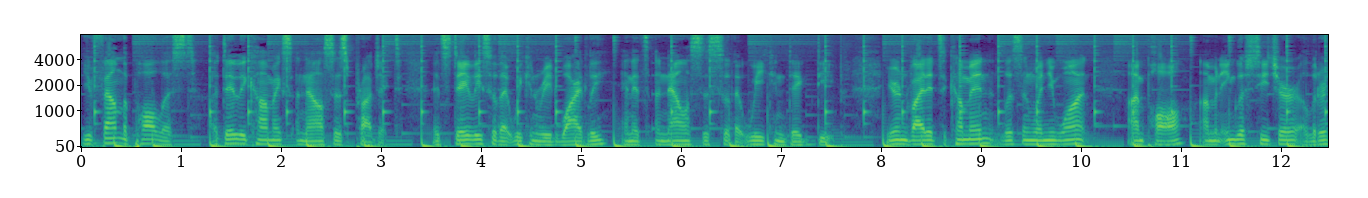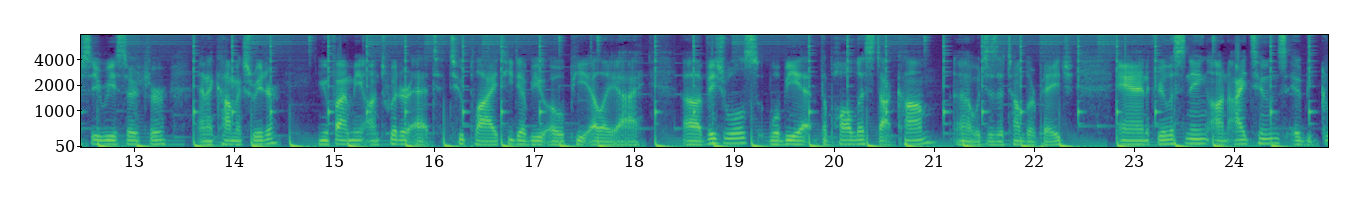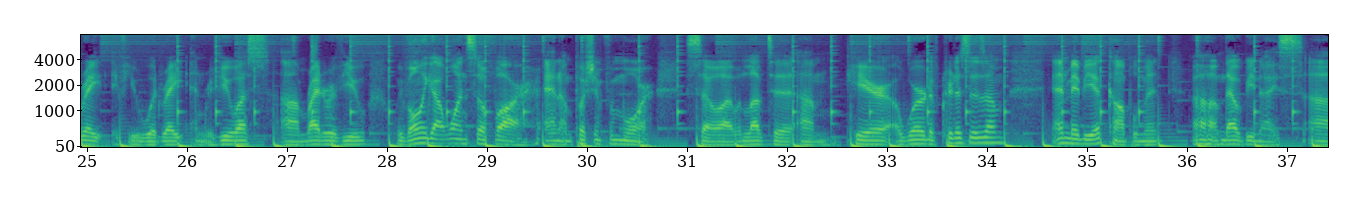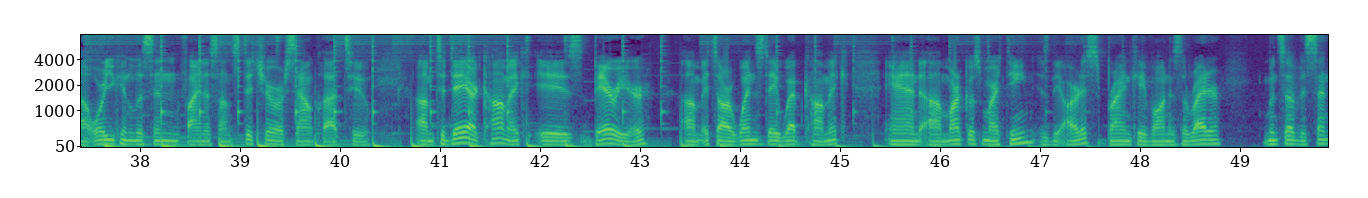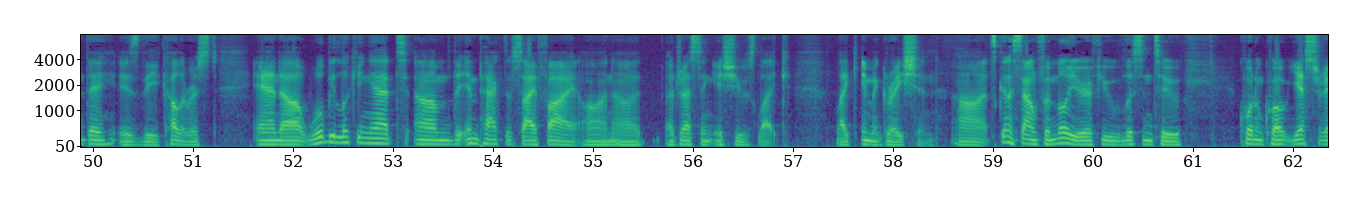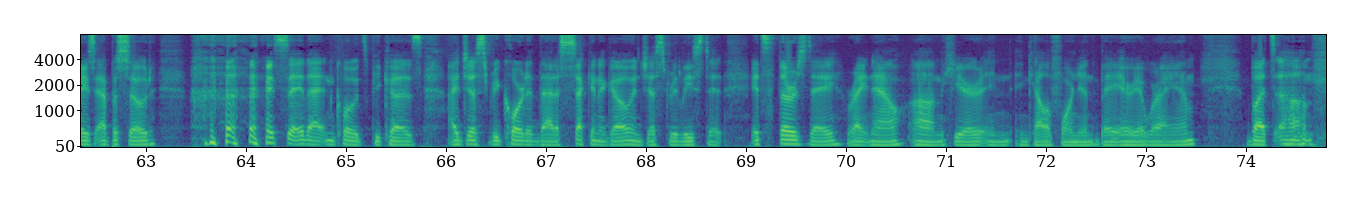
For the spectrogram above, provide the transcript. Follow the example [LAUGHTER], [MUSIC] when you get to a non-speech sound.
You've found the Paul List, a daily comics analysis project. It's daily so that we can read widely, and it's analysis so that we can dig deep. You're invited to come in, listen when you want. I'm Paul. I'm an English teacher, a literacy researcher, and a comics reader. You can find me on Twitter at Twoplai, T W O P L A I. Uh, visuals will be at thepaullist.com, uh, which is a Tumblr page. And if you're listening on iTunes, it would be great if you would rate and review us, um, write a review. We've only got one so far, [LAUGHS] and I'm pushing for more. So I would love to um, hear a word of criticism and maybe a compliment. [LAUGHS] Um, that would be nice. Uh, or you can listen, find us on Stitcher or SoundCloud too. Um, today, our comic is Barrier. Um, it's our Wednesday web comic, and uh, Marcos Martin is the artist. Brian K. Vaughan is the writer. Muntsa Vicente is the colorist, and uh, we'll be looking at um, the impact of sci-fi on uh, addressing issues like like immigration. Uh, it's going to sound familiar if you listen to quote unquote yesterday's episode. [LAUGHS] I say that in quotes because I just recorded that a second ago and just released it. It's Thursday right now um, here in, in California, in the Bay Area where I am. But. Um, [LAUGHS]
